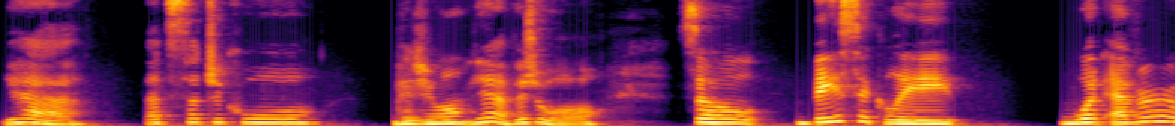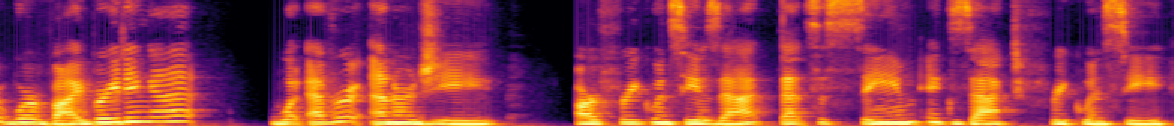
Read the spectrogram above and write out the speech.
yeah, that's such a cool, Visual. yeah, visual. So basically, whatever we're vibrating at, whatever energy our frequency is at, that's the same exact frequency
